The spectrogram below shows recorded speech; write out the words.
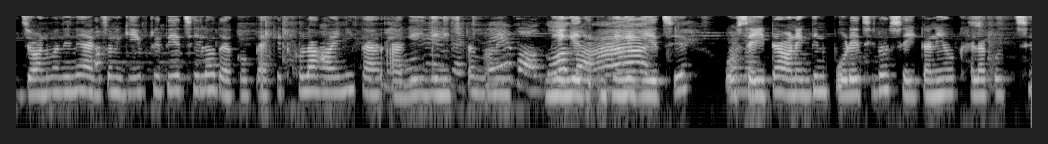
জন্মদিনে একজন গিফট দিয়েছিল। দেখো প্যাকেট খোলা হয়নি তার আগেই জিনিসটা মানে ভেঙে ভেঙে গিয়েছে। ও সেইটা অনেকদিন পড়েছিল সেইটা নিয়েও খেলা করছে।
